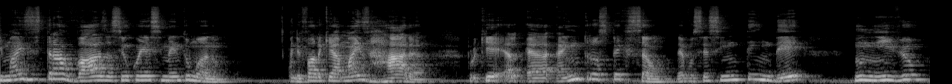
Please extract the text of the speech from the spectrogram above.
que mais extravasa assim, o conhecimento humano. Ele fala que é a mais rara, porque é, é a introspecção, é você se entender no nível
